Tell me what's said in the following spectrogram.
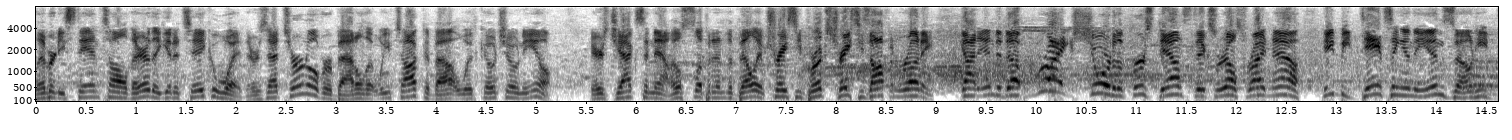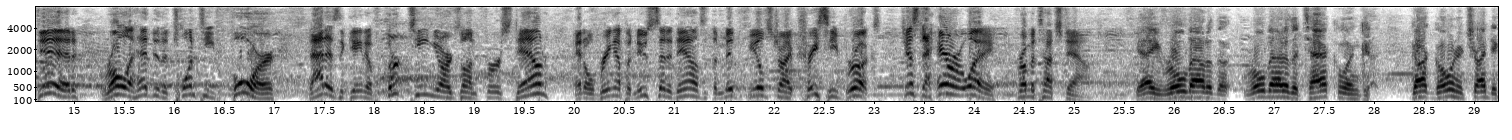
Liberty stand tall there. They get a takeaway. There's that turnover battle that we've talked about with Coach O'Neal. Here's Jackson now. He'll slip it into the belly of Tracy Brooks. Tracy's off and running. Got ended up right short of the first down sticks, or else right now he'd be dancing in the end zone. He did roll ahead to the 24. That is a gain of 13 yards on first down, and it'll bring up a new set of downs at the midfield stripe. Tracy Brooks just a hair away from a touchdown. Yeah, he rolled out of the rolled out of the tackle and got going and tried to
